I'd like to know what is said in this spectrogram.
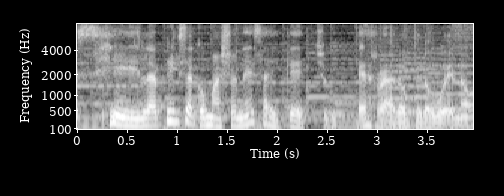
Sí, la pizza con mayonesa y ketchup. Es raro, pero bueno.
